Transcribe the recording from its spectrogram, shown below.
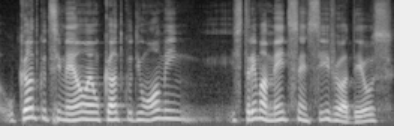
o cântico de Simeão é um cântico de um homem extremamente sensível a Deus,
